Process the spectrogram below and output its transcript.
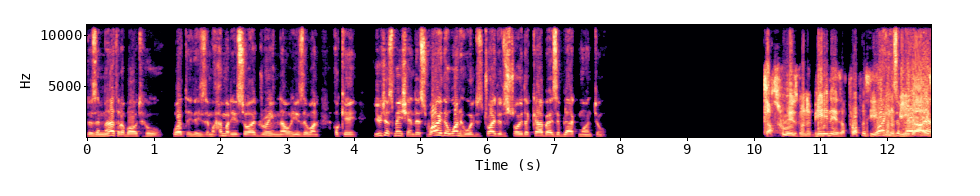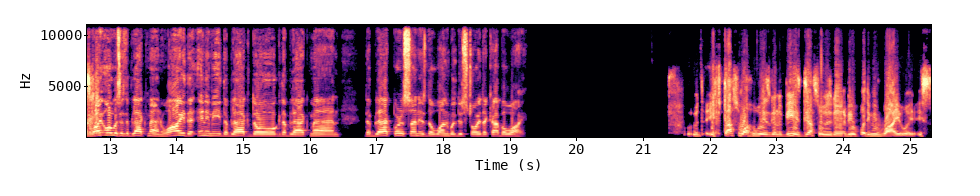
doesn't matter about who what is Muhammad he saw a dream now he's the one okay you just mentioned this why the one who will try to destroy the Kaaba is a black man too That's who he's going to be in. Is a prophecy. Why going he's to a be black that. man why always is the black man why the enemy the black dog the black man the black person is the one will destroy the Kaaba why If that's what who is going to be, is that's who he's going to be. What do you mean? Why? It's,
